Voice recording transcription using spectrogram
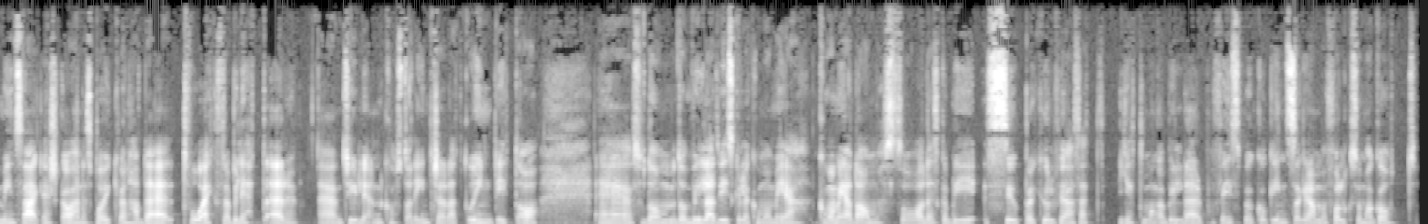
min svägerska och hennes pojkvän hade två extra biljetter. Eh, tydligen kostade inträde att gå in dit då. Eh, så de, de ville att vi skulle komma med, komma med dem. Så det ska bli superkul för jag har sett jättemånga bilder på Facebook och Instagram. Folk som har gått.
